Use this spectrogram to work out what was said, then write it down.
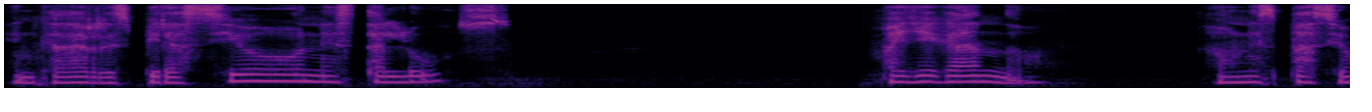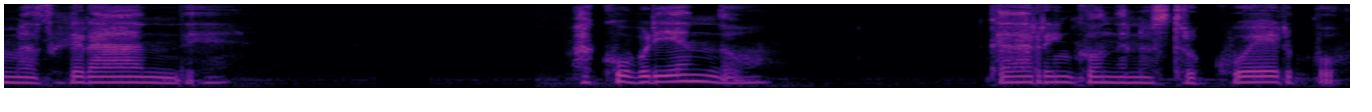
En cada respiración esta luz va llegando a un espacio más grande, va cubriendo cada rincón de nuestro cuerpo.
